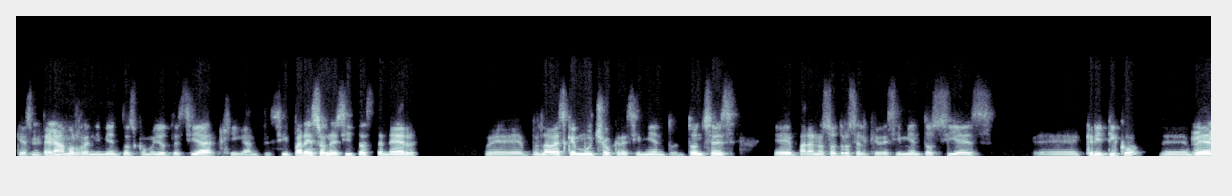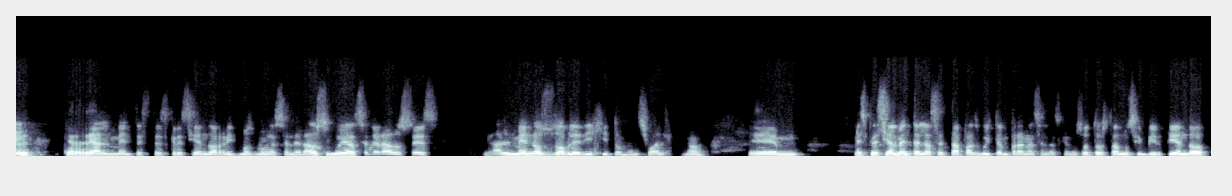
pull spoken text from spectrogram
que esperamos rendimientos, como yo te decía, gigantes. Y para eso necesitas tener, eh, pues la verdad es que mucho crecimiento. Entonces, eh, para nosotros el crecimiento sí es eh, crítico, ver que realmente estés creciendo a ritmos muy acelerados. Y muy acelerados es al menos doble dígito mensual, ¿no? Em, especialmente en las etapas muy tempranas en las que nosotros estamos invirtiendo,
